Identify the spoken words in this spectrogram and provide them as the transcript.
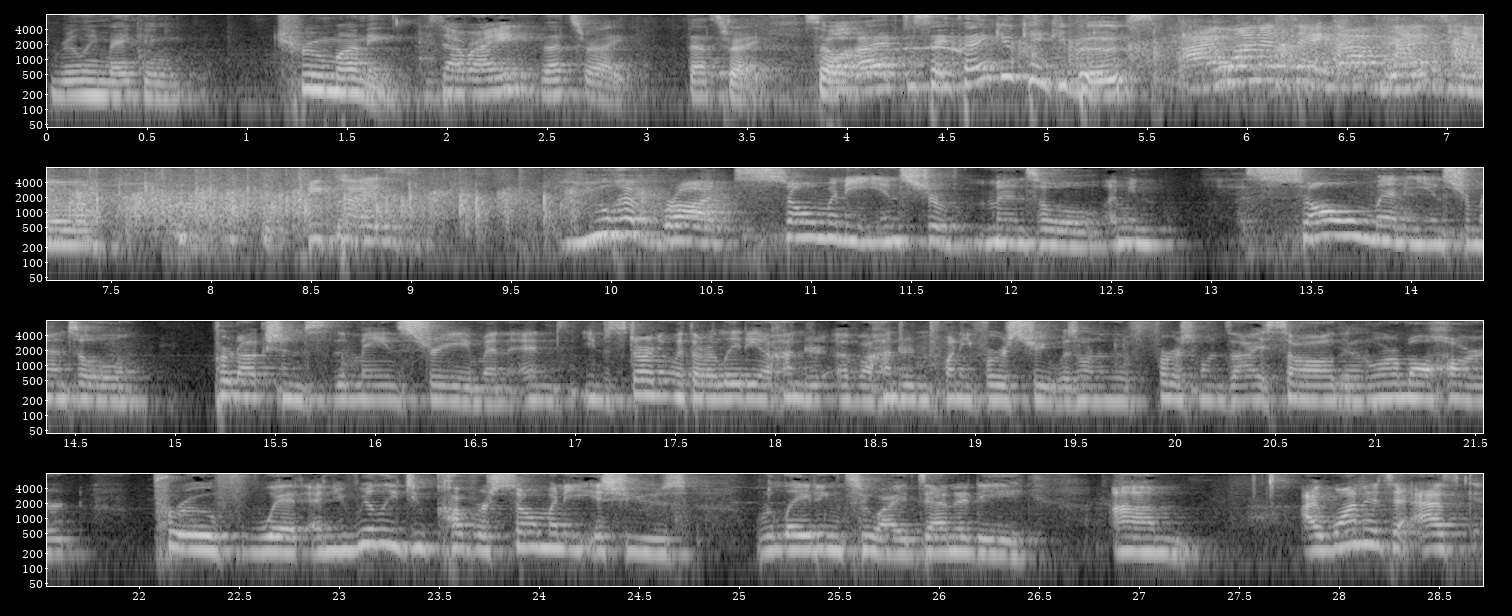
really making true money. Is that right? That's right. That's right. So Well- I have to say thank you, Kinky Boots. I want to say God bless you because you have brought so many instrumental, I mean, so many instrumental productions to the mainstream and, and you know starting with Our Lady 100 of 121st Street was one of the first ones I saw the Yeah. normal heart proof wit and you really do cover so many issues relating to identity. Um, I wanted to ask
